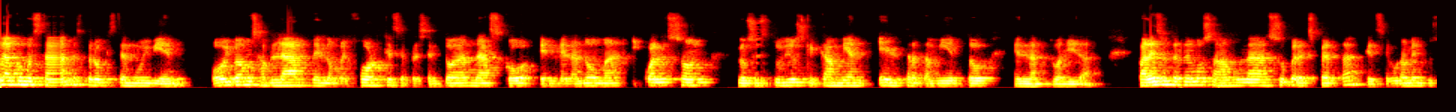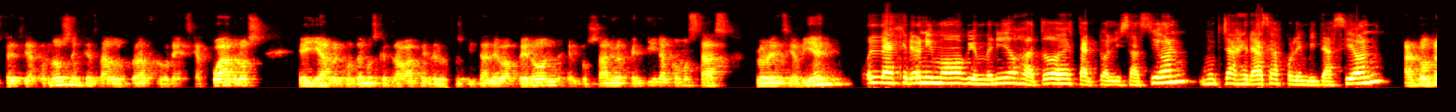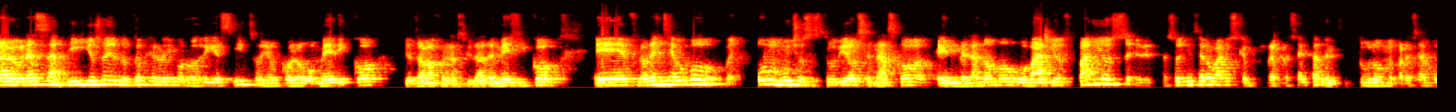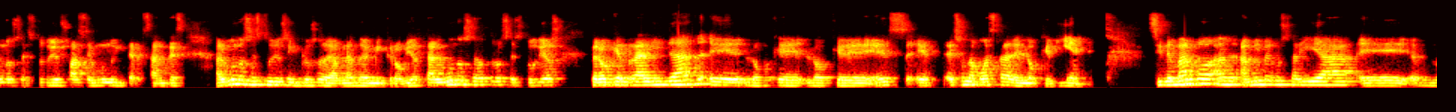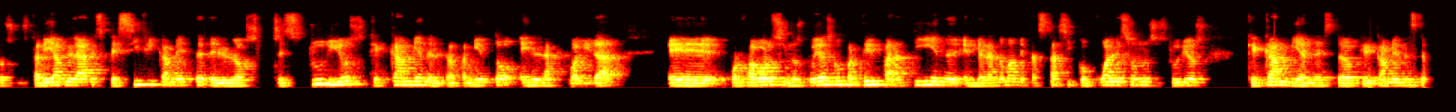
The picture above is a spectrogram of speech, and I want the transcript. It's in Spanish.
Hola, ¿cómo están? Espero que estén muy bien. Hoy vamos a hablar de lo mejor que se presentó en NASCO en melanoma y cuáles son los estudios que cambian el tratamiento en la actualidad. Para eso tenemos a una súper experta que seguramente ustedes ya conocen, que es la doctora Florencia Cuadros. Ella, recordemos que trabaja en el Hospital Eva Perón en Rosario, Argentina. ¿Cómo estás, Florencia? ¿Bien? Hola, Jerónimo. Bienvenidos a toda esta actualización. Muchas gracias por la invitación. Al contrario, gracias a ti. Yo soy el doctor Jerónimo Rodríguez Cid, soy oncólogo médico, yo trabajo en la Ciudad de México. Eh, Florencia, hubo, hubo muchos estudios en ASCO, en melanoma hubo varios, varios, eh, soy sincero, varios que representan el futuro, me parece algunos estudios fase 1 interesantes, algunos estudios incluso de hablando de microbiota, algunos otros estudios, pero que en realidad eh, lo, que, lo que es es una muestra de lo que viene. Sin embargo, a, mí me gustaría, eh, nos gustaría hablar específicamente de los estudios que cambian el tratamiento en la actualidad. Eh, por favor, si nos pudieras compartir para ti en, en, melanoma metastásico, cuáles son los estudios que cambian esto, que cambian este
